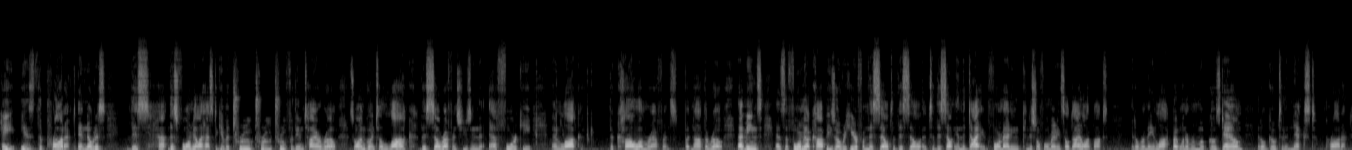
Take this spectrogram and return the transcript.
hey, is the product. And notice this, this formula has to give a true, true, true for the entire row. So I'm going to lock this cell reference using the F4 key and lock the column reference, but not the row. That means as the formula copies over here from this cell to this cell uh, to this cell in the formatting conditional formatting cell dialog box, it'll remain locked. But when it goes down, it'll go to the next product.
